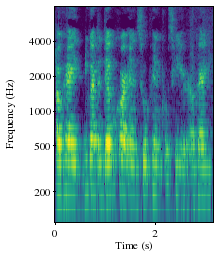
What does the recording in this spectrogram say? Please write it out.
okay, you got the devil card and two of pentacles here. Okay,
